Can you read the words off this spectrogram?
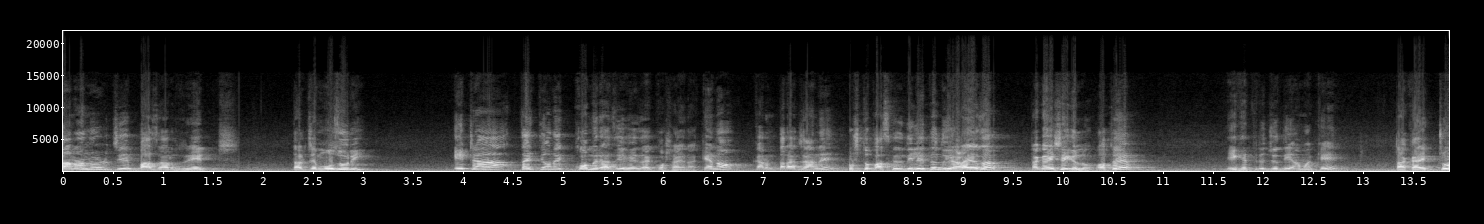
বানানোর যে বাজার রেট তার যে মজুরি, এটা তাইতে অনেক কমে রাজি হয়ে যায় কষায়রা কেন? কারণ তারা জানে গোস্ত পাঁচ কেজি দিলেই তো দুই আড়াই হাজার টাকা এসে গেল। অতএব, এক্ষেত্রে যদি আমাকে টাকা একটু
